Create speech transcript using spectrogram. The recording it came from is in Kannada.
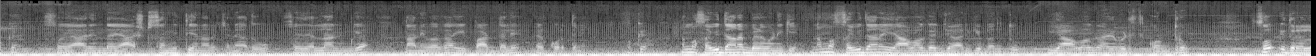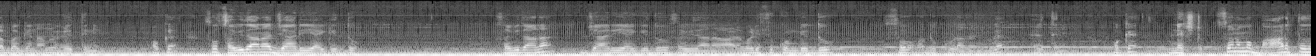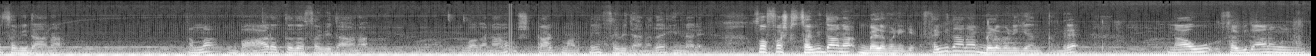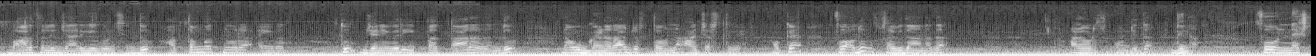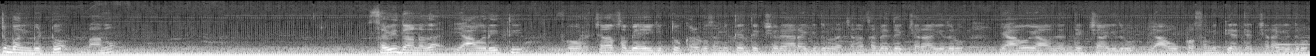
ಓಕೆ ಸೊ ಯಾರಿಂದ ಎಷ್ಟು ಸಮಿತಿಯನ್ನು ರಚನೆ ಆದವು? ಸೊ ಇದೆಲ್ಲ ನಿಮಗೆ ನಾನಿವಾಗ ಈ ಪಾಠದಲ್ಲಿ ಹೇಳ್ಕೊಡ್ತೀನಿ. ಓಕೆ ನಮ್ಮ ಸಂವಿಧಾನ ಬೆಳವಣಿಗೆ. ನಮ್ಮ ಸಂವಿಧಾನ ಯಾವಾಗ ಜಾರಿಗೆ ಬಂತು? ಯಾವಾಗ ಅಳವಡಿಸಿಕೊಂಡ್ರು? ಸೊ ಇದರೆಲ್ಲ ಬಗ್ಗೆ ನಾನು ಹೇಳ್ತೀನಿ. ಓಕೆ ಸೊ ಸಂವಿಧಾನ ಜಾರಿಯಾಗಿದ್ದು ಸಂವಿಧಾನ ಜಾರಿಯಾಗಿದ್ದು, ಸಂವಿಧಾನ ಅಳವಡಿಸಿಕೊಂಡಿದ್ದು ಸೊ ಅದು ಕೂಡ ನಾನು ನಿಮಗೆ ಹೇಳ್ತೀನಿ. ಓಕೆ ನೆಕ್ಸ್ಟ್ ಸೊ ನಮ್ಮ ಭಾರತದ ಸಂವಿಧಾನ, ನಮ್ಮ ಭಾರತದ ಸಂವಿಧಾನ. ಇವಾಗ ನಾನು ಸ್ಟಾರ್ಟ್ ಮಾಡ್ತೀನಿ ಸಂವಿಧಾನದ ಹಿನ್ನೆಲೆ. ಸೊ ಫಸ್ಟ್ ಸಂವಿಧಾನ ಬೆಳವಣಿಗೆ. ಸಂವಿಧಾನ ಬೆಳವಣಿಗೆ ಅಂತಂದರೆ, ನಾವು ಸಂವಿಧಾನವನ್ನು ಭಾರತದಲ್ಲಿ ಜಾರಿಗೆಗೊಳಿಸಿದ್ದು ಹತ್ತೊಂಬತ್ತು ನೂರ ಐವತ್ತು ಜನವರಿ ಇಪ್ಪತ್ತಾರರಂದು ನಾವು ಗಣರಾಜ್ಯೋತ್ಸವವನ್ನು ಆಚರಿಸ್ತೀವಿ. ಓಕೆ ಸೊ ಅದು ಸಂವಿಧಾನದ ಅಳವಡಿಸಿಕೊಂಡಿದ್ದ ದಿನ. ಸೊ ನೆಕ್ಸ್ಟ್ ಬಂದುಬಿಟ್ಟು ನಾನು ಸಂವಿಧಾನದ ಯಾವ ರೀತಿ ರಚನಾ ಸಭೆ ಹೇಗಿತ್ತು, ಕರಡು ಸಮಿತಿ ಅಧ್ಯಕ್ಷರು ಯಾರಾಗಿದ್ದರು ರಚನಾ ಸಭೆ ಅಧ್ಯಕ್ಷರಾಗಿದ್ದರು ಯಾವ ಯಾವ ಅಧ್ಯಕ್ಷ ಆಗಿದ್ದರು ಯಾವ ಉಪಸಮಿತಿ ಅಧ್ಯಕ್ಷರಾಗಿದ್ದರು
